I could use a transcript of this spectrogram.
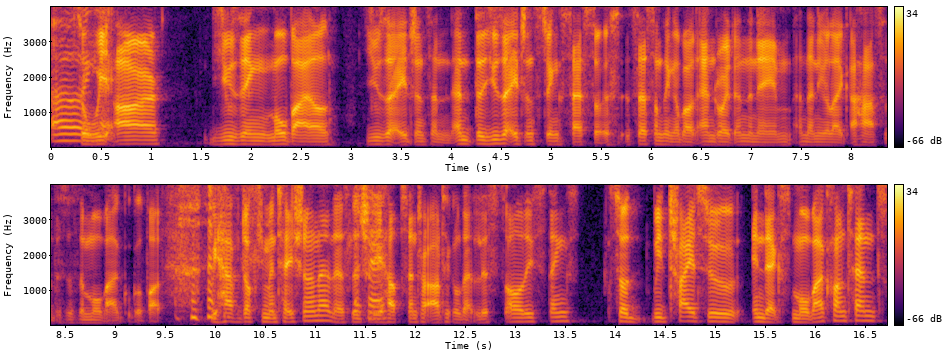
Oh, so we are using mobile user agents and, and the user agent string says so if it says something about android in the name and then you're like aha so this is the mobile googlebot we have documentation on that there's literally Okay. a help center article that lists all these things. So we try to index mobile content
